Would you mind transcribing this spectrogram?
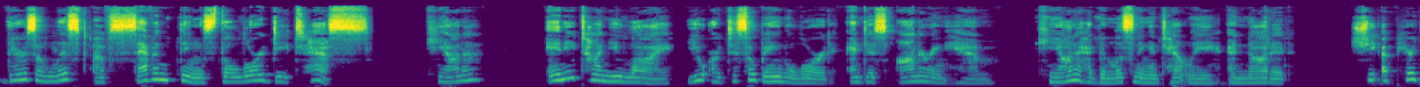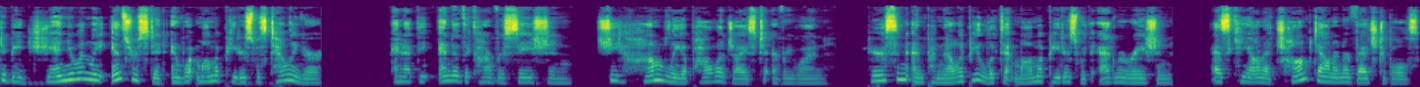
there's a list of seven things the Lord detests. Kiana, any time you lie, you are disobeying the Lord and dishonoring Him. Kiana had been listening intently and nodded. She appeared to be genuinely interested in what Mama Peters was telling her. And at the end of the conversation, she humbly apologized to everyone. Harrison and Penelope looked at Mama Peters with admiration as Kiana chomped down on her vegetables,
